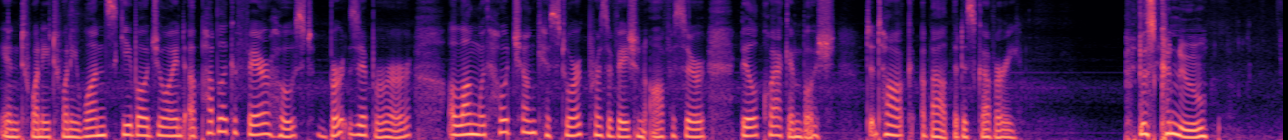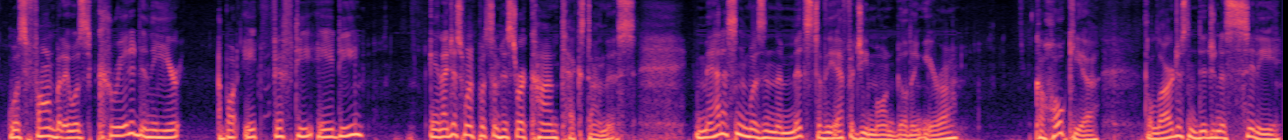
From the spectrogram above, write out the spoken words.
In 2021, Skibo joined a public affair host, Bert Zipperer, along with Ho Chunk Historic Preservation Officer Bill Quackenbush, to talk about the discovery. This canoe was found, but it was created in the year about 850 AD and I just want to put some historic context on this. Madison was in the midst of the effigy mound building era. Cahokia, the largest indigenous city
